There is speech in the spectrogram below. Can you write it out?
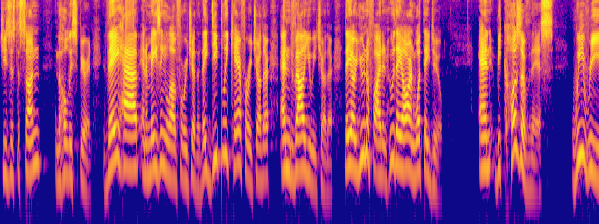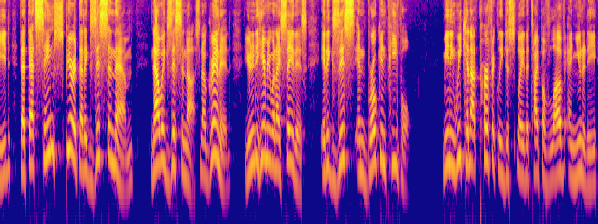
Jesus the Son and the Holy Spirit. They have an amazing love for each other. They deeply care for each other and value each other. They are unified in who they are and what they do. And because of this, we read that that same spirit that exists in them now exists in us. Now, granted, you need to hear me when I say this. It exists in broken people, meaning we cannot perfectly display the type of love and unity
